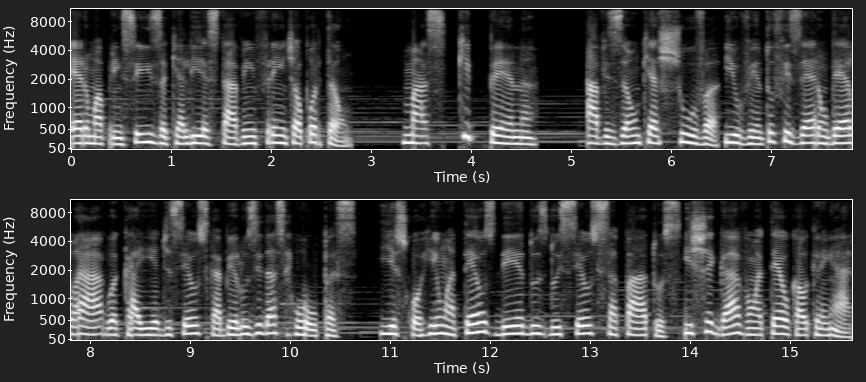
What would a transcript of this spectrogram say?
Era uma princesa que ali estava em frente ao portão. Mas, que pena! A visão que a chuva e o vento fizeram dela a água caía de seus cabelos e das roupas, e escorriam até os dedos dos seus sapatos e chegavam até o calcanhar.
